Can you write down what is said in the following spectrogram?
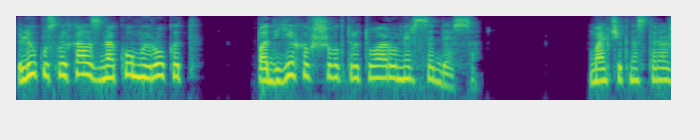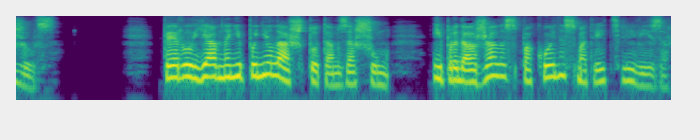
Люк услыхал знакомый рокот подъехавшего к тротуару Мерседеса. Мальчик насторожился. Перл явно не поняла, что там за шум, и продолжала спокойно смотреть телевизор.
